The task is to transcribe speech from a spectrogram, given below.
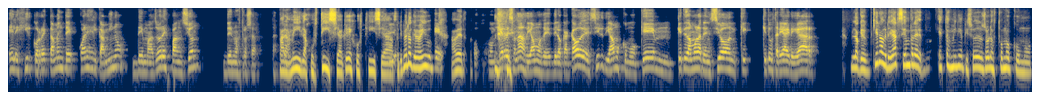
elegir correctamente cuál es el camino de mayor expansión de nuestro ser. Para mí, la justicia, ¿qué es justicia? Primero que veo, a ver. ¿Con qué resonás, digamos, de, lo que acabo de decir, digamos, como qué, mm, qué te llamó la atención, qué, qué te gustaría agregar? Lo que quiero agregar siempre, estos mini episodios yo los tomo como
